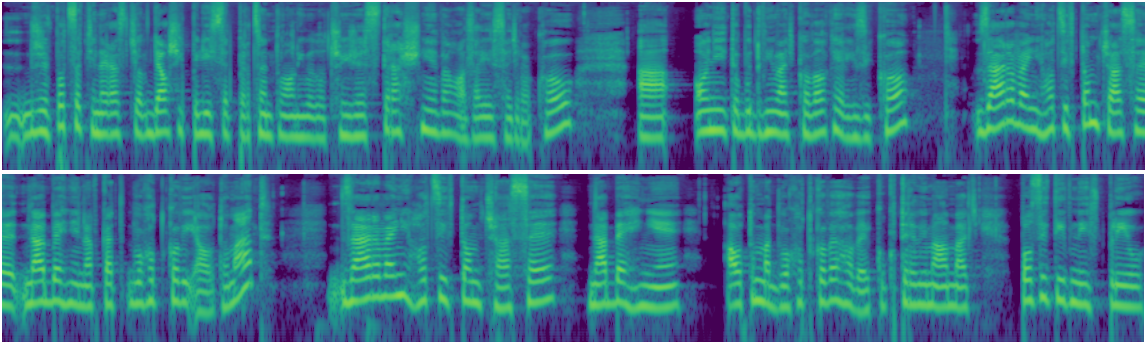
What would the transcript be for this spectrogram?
že v podstate narastie ďalších 50 percentuálnych bodov, čo je strašne veľa za 10 rokov. A oni to budú vnímať ako veľké riziko. Zároveň, hoci v tom čase nabehne napríklad dôchodkový automat, zároveň, hoci v tom čase nabehne automat dôchodkového veku, ktorý by mal mať pozitívny vplyv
